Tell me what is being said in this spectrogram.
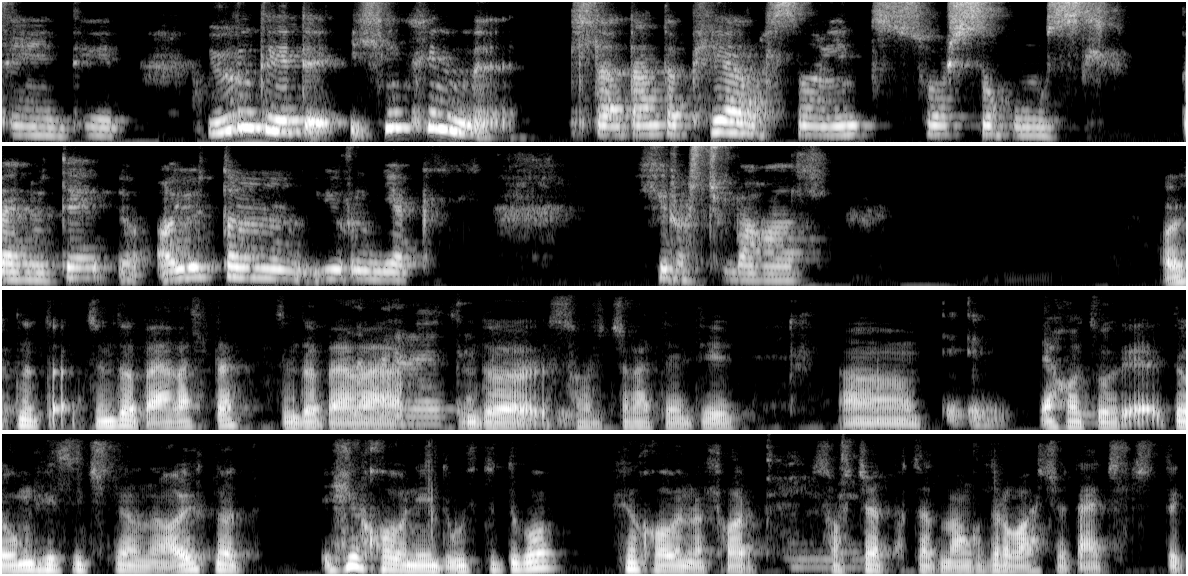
тийм тэгээд ер нь тэгээд ихэнх нь дандаа PR болсон энд суурсан хүмүүс байна уу те? Оюутан ер нь яг хэр орчин байгаа л оюутнууд зөндөө байгаа л та. Зөндөө байгаа. Зөндөө сурж байгаа тийм тийм аа яг хөө зүгээр өмнө хэлсэнчлэн оюутнууд ихэнх хувь нь энд үлддэг үү? ихэнх хувь нь болохоор сурчаад буцаад Монгол руу очиод ажилладаг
